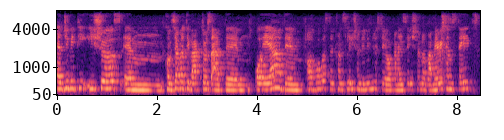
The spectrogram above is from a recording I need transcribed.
LGBT issues, um, conservative actors at the OEA, the oh, what was the translation in English? The Organization of American States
